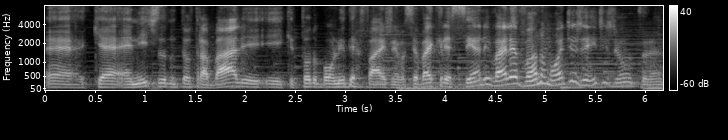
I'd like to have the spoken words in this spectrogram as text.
é, que é, é nítida no teu trabalho e, e, que todo bom líder faz, né? Você vai crescendo e vai levando um monte de gente junto, né?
